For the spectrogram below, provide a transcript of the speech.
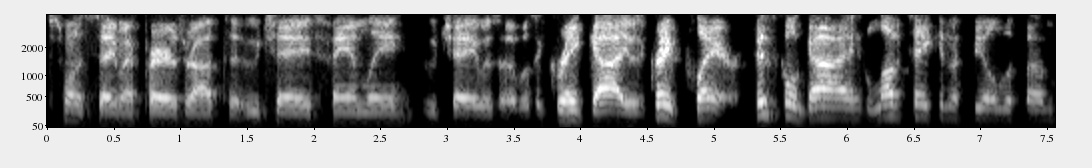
just want to say my prayers are out to Uche's family. Uche was a was a great guy. He was a great player, physical guy. Loved taking the field with them.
